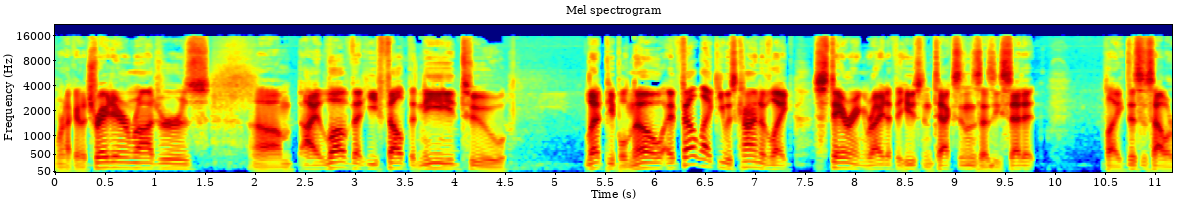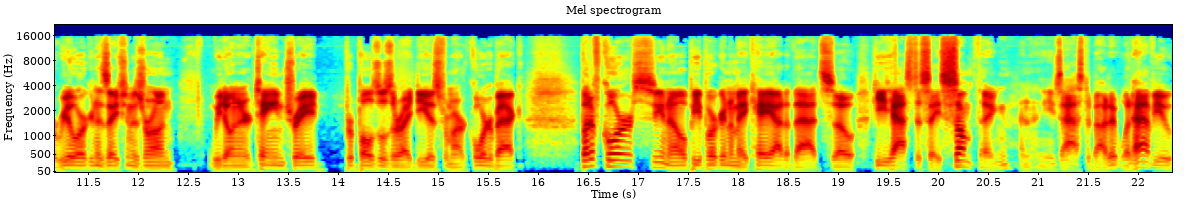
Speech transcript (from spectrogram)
We're not going to trade Aaron Rodgers. Um, I love that he felt the need to let people know. It felt like he was kind of like staring right at the Houston Texans as he said it. Like, this is how a real organization is run. We don't entertain trade proposals or ideas from our quarterback. But of course, you know, people are going to make hay out of that. So he has to say something, and he's asked about it, what have you.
